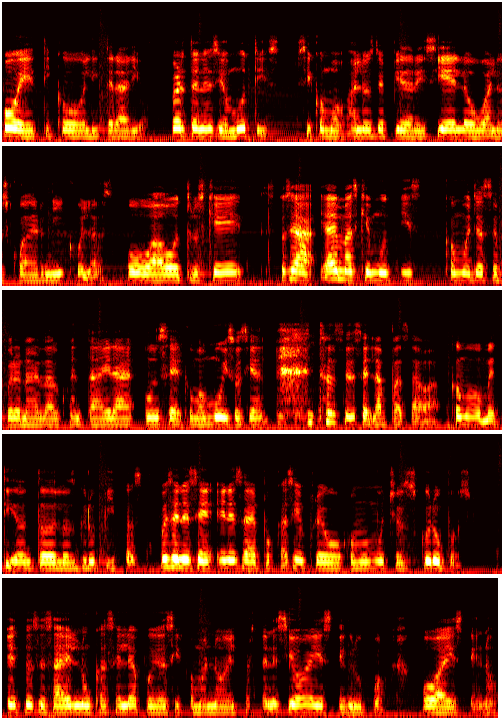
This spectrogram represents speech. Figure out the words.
poético o literario perteneció Mutis, así como a los de Piedra y Cielo o a los cuadernícolas o a otros que, o sea, y además que Mutis como ya se fueron a haber dado cuenta, era un ser como muy social, entonces se la pasaba como metido en todos los grupitos. Pues en, ese, en esa época siempre hubo como muchos grupos. Entonces a él nunca se le ha podido decir como no, él perteneció a este grupo o a este, no.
